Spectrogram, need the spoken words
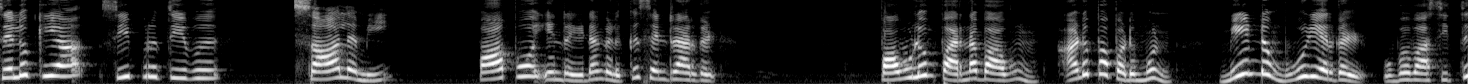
செலுக்கியா சீப்ருத்தீவு சாலமி பாப்போ என்ற இடங்களுக்கு சென்றார்கள். பவுலும் பர்ணபாவும் அனுப்பப்படும் முன் மீண்டும் ஊழியர்கள் உபவாசித்து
